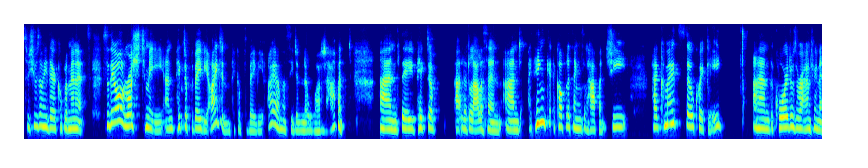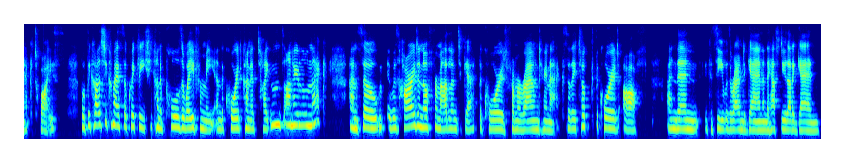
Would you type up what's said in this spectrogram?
so she was only there a couple of minutes. So they all rushed to me and picked up the baby. I didn't pick up the baby. I honestly didn't know what had happened. And they picked up at little Allison. And I think a couple of things had happened. She had come out so quickly, and the cord was around her neck twice. But because she came out so quickly, she kind of pulled away from me, and the cord kind of tightened on her little neck. And so it was hard enough for Madeline to get the cord from around her neck. So they took the cord off, and then you could see it was around again, and they had to do that again.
